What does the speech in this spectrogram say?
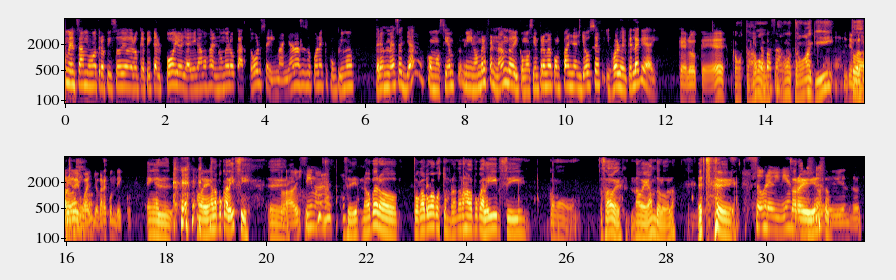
Comenzamos otro episodio de Lo que pica el pollo, ya llegamos al número 14 y mañana se supone que cumplimos tres meses ya, como siempre, mi nombre es Fernando y como siempre me acompañan Joseph y Jorge, ¿qué es la que hay? ¿Qué es lo que es? ¿Cómo estamos? está pasando? Estamos, estamos aquí Yo siempre Todavía igual, yo parezco un disco. en el, todavía en el apocalipsis. Eh. Sí, mano. sí, no, pero poco a poco acostumbrándonos al apocalipsis, como tú sabes, navegándolo, ¿verdad? Este, Sobreviviendo. sobreviviendo. Sobreviviendo.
